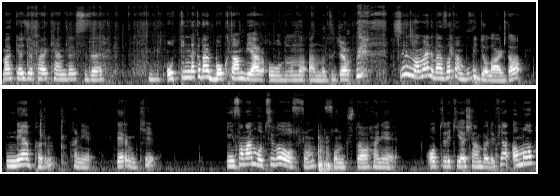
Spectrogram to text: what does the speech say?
makyaj yaparken de size ODTÜ'nün ne kadar boktan bir yer olduğunu anlatacağım. Şimdi normalde ben zaten bu videolarda ne yaparım? Hani derim ki insanlar motive olsun sonuçta hani ODTÜ'deki yaşam böyle falan ama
